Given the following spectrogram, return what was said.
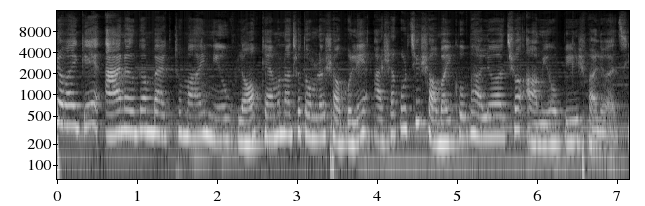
সবাইকে and welcome back to my new blog কেমন আছো তোমরা সকলে? আশা করছি সবাই খুব ভালো আছো, আমিও বেশ ভালো আছি।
